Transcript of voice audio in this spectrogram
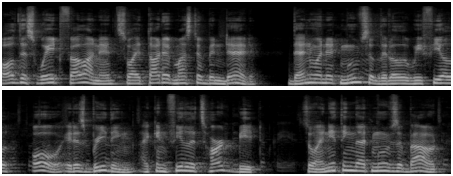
All this weight fell on it, so I thought it must have been dead. Then, when it moves a little, we feel, Oh, it is breathing. I can feel its heartbeat. So, anything that moves about,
